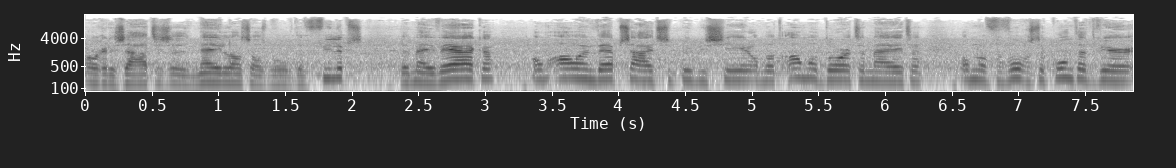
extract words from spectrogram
organisaties in Nederland, zoals bijvoorbeeld Philips, ermee werken om al hun websites te publiceren, om dat allemaal door te meten, om dan vervolgens de content weer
